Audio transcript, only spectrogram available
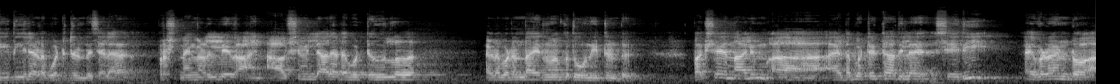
രീതിയിൽ ഇടപെട്ടിട്ടുണ്ട്. ചില പ്രശ്നങ്ങളിൽ ആവശ്യമില്ലാതെ ഇടപെട്ടു എന്നുള്ളത് ഇടപെടണ്ടായിരുന്നു എന്നൊക്കെ തോന്നിയിട്ടുണ്ട്. പക്ഷെ എന്നാലും ഇടപെട്ടിട്ട് അതിലെ ശരി എവിടെ ഉണ്ടോ ആ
